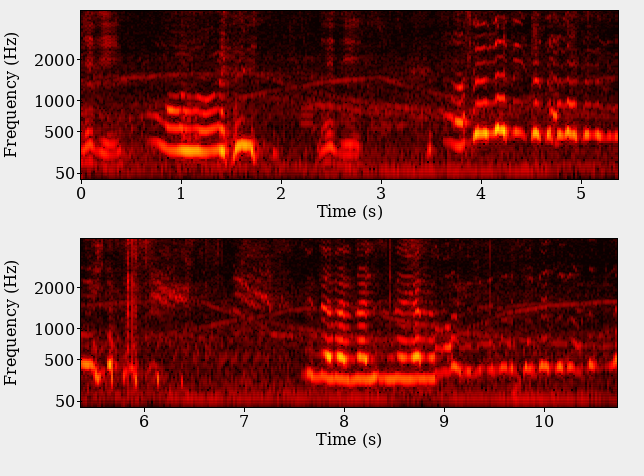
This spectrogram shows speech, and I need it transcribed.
ne diyeyim? Ne diyeyim? Devlet işte devletimiz bu işte. Günde ben meclisinde gelmem. O gücümüzü çeke çeke artık bize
